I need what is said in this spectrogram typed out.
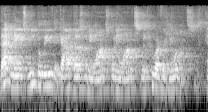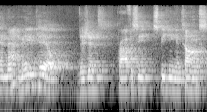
That means we believe that God does what he wants when he wants with whoever he wants. And that may entail visions, prophecy, speaking in tongues,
